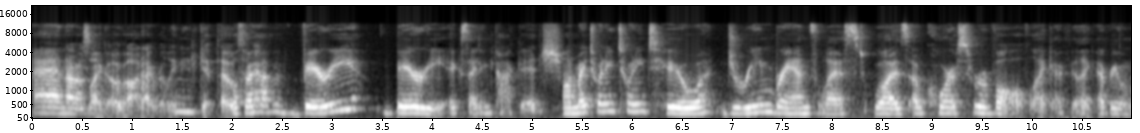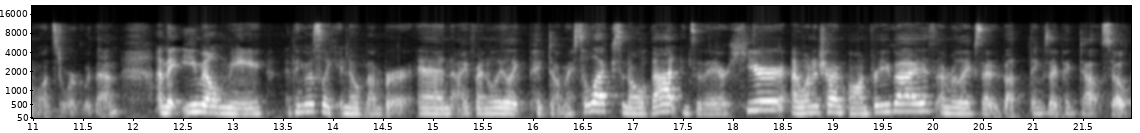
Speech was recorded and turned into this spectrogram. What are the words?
and I was like, oh god, I really need to get those. So I have a very very exciting package. On my 2022 dream brands list was of course Revolve. Like I feel like everyone wants to work with them. And they emailed me, I think it was like in November and I finally like picked out my selects and all of that. And so they are here. I want to try them on for you guys. I'm really excited about the things I picked out. So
